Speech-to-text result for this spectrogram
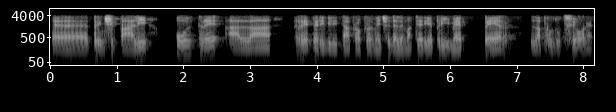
eh, principali oltre alla reperibilità proprio invece delle materie prime per la produzione.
